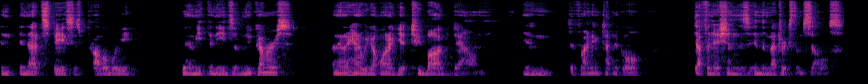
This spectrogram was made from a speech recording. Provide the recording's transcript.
in in that space is probably going to meet the needs of newcomers on the other hand we don't want to get too bogged down in defining technical definitions in the metrics themselves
